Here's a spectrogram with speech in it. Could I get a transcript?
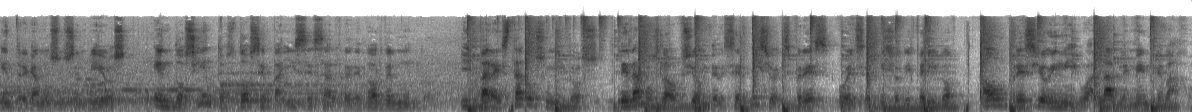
entregamos sus envíos en 212 países alrededor del mundo. Y para Estados Unidos, le damos la opción del servicio express o el servicio diferido a un precio inigualablemente bajo.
